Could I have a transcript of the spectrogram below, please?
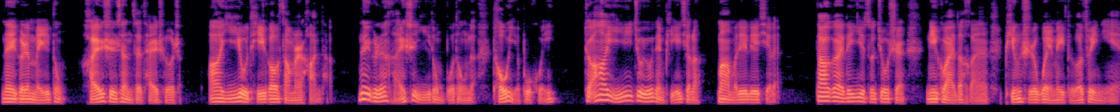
那个人没动。还是站在台车上，阿姨又提高嗓门喊他，那个人还是一动不动的，头也不回。这阿姨就有点脾气了，骂骂咧咧起来，大概的意思就是你怪得很。平时我也没得罪你，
